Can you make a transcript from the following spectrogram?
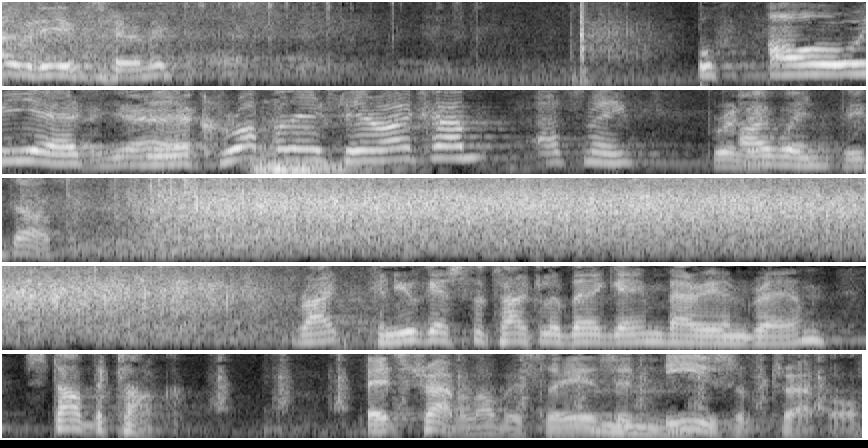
Over to you, Jeremy. Oh, yes. Yeah. The Acropolis, here I come. That's me. Brilliant. I win. He does. Right, can you guess the title of their game, Barry and Graham? Start the clock. It's travel, obviously. Is it hmm. ease of travel?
